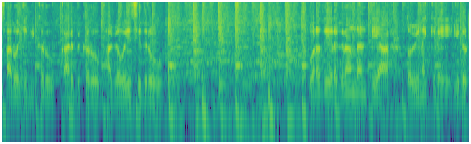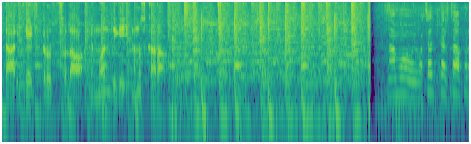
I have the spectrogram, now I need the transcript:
ಸಾರ್ವಜನಿಕರು, ಕಾರ್ಮಿಕರು ಭಾಗವಹಿಸಿದರು. ವರದಿ ರಘುನಂದನ್ ಟಿಆರ್ ತೋವಿನಕೆರೆ, ಇದು ಟಾರ್ಗೆಟ್ ಟ್ರೂತ್ ಸದಾ ನಿಮ್ಮೊಂದಿಗೆ. ನಮಸ್ಕಾರ. ನಾವು ವಸಂತ ನರಸಾಪುರ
